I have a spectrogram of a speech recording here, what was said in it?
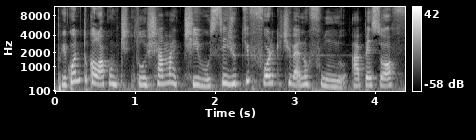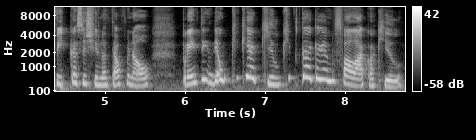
Porque quando tu coloca um título chamativo, seja o que for que tiver no fundo, a pessoa fica assistindo até o final pra entender o que, que é aquilo, o que tu tá querendo falar com aquilo.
